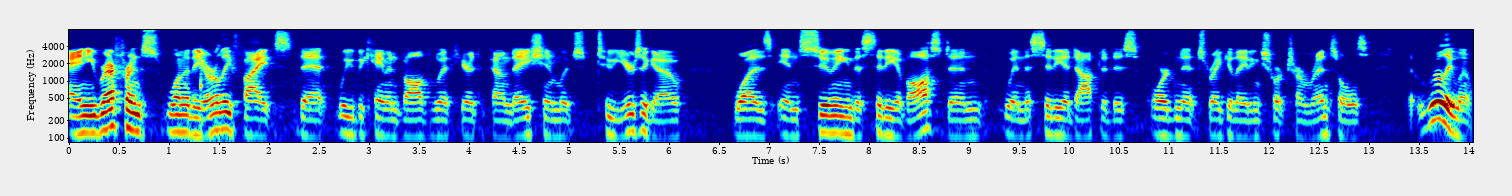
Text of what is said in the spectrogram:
And you reference one of the early fights that we became involved with here at the foundation, which two years ago was in suing the city of Austin when the city adopted this ordinance regulating short term rentals that really went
